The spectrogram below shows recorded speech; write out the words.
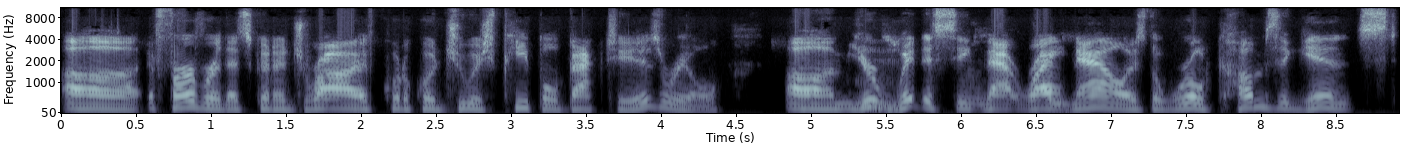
uh, fervor that's going to drive quote unquote Jewish people back to Israel. Um, you're Mm. witnessing that right now as the world comes against,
